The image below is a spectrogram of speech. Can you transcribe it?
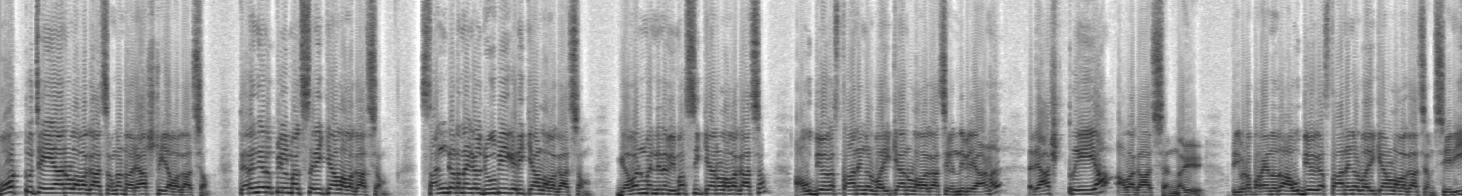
വോട്ട് ചെയ്യാനുള്ള അവകാശം കണ്ടോ? രാഷ്ട്രീയ അവകാശം. തെരഞ്ഞെടുപ്പിൽ മത്സരിക്കാനുള്ള അവകാശം സംഘടനകൾ രൂപീകരിക്കാനുള്ള അവകാശം ഗവൺമെന്റിനെ വിമർശിക്കാനുള്ള അവകാശം ഔദ്യോഗിക സ്ഥാനങ്ങൾ വഹിക്കാനുള്ള അവകാശം എന്നിവയാണ് രാഷ്ട്രീയ അവകാശങ്ങൾ. അപ്പൊ ഇവിടെ പറയുന്നത് ഔദ്യോഗിക സ്ഥാനങ്ങൾ വഹിക്കാനുള്ള അവകാശം ശരി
